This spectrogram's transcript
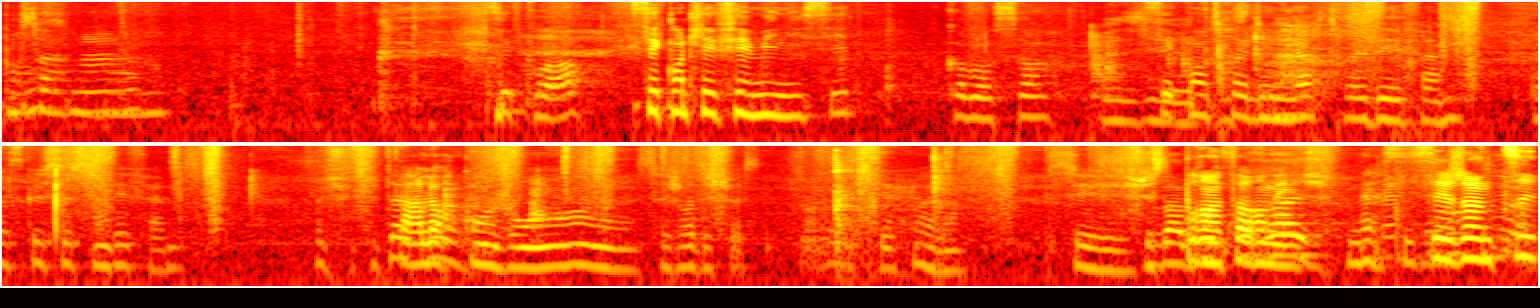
Bonsoir. C'est quoi C'est contre les féminicides. Comment ça C'est contre les meurtres des femmes. Parce que ce sont des femmes. Par leurs conjoints, euh, ce genre de choses. Voilà. C'est juste Bah, pour bon informer. courage. Merci, c'est gentil.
